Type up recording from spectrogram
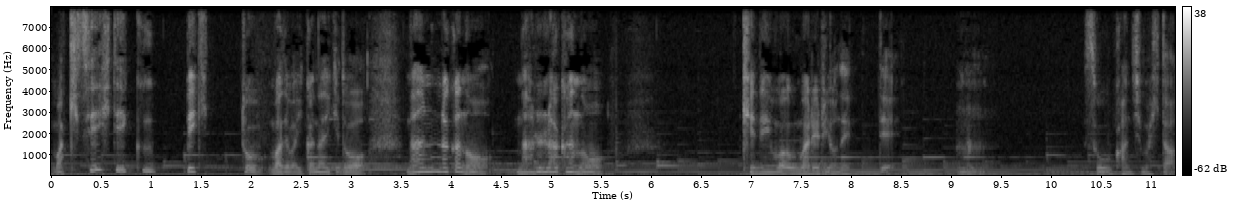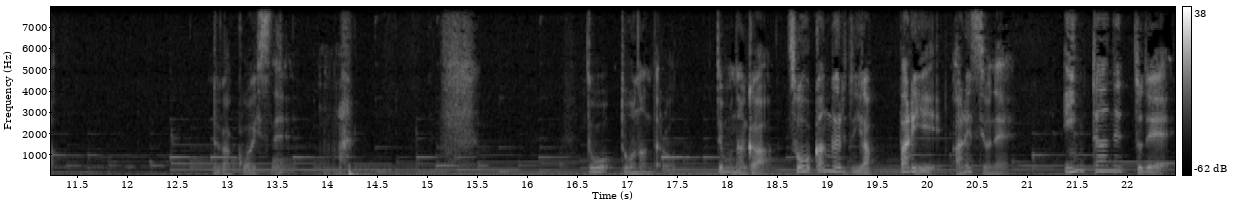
まあ規制していくべきとまではいかないけど何らかの何らかの懸念は生まれるよねってうん。そう感じました。だか怖いっすね、うん、どうどうなんだろう。でもなんかそう考えるとやっぱりあれですよね。インターネットで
